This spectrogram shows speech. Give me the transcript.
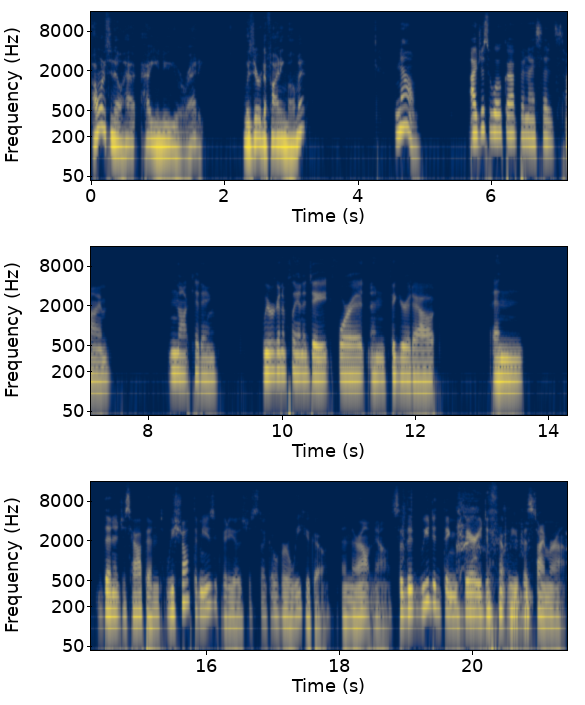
I wanted to know how, how you knew you were ready. Was there a defining moment? No, I just woke up and I said it's time. Not kidding. We were going to plan a date for it and figure it out, and then it just happened. We shot the music videos just like over a week ago, and they're out now. So that we did things very differently this time around.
